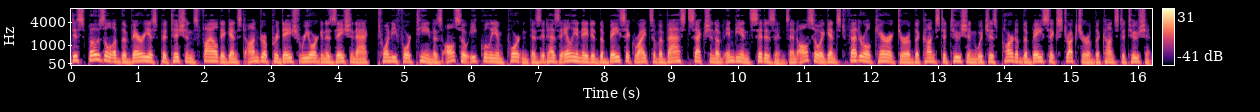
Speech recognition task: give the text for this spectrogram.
Disposal of the various petitions filed against Andhra Pradesh Reorganisation Act, 2014 is also equally important as it has alienated the basic rights of a vast section of Indian citizens and also against federal character of the constitution which is part of the basic structure of the constitution.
